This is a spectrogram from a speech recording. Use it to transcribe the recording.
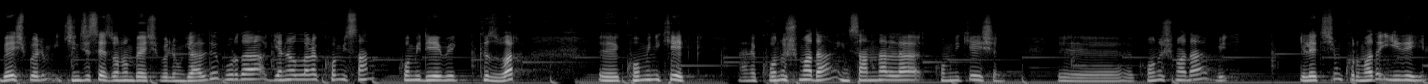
5 bölüm, ikinci sezonun 5 bölüm geldi. Burada genel olarak Komisan, Komi diye bir kız var. Ee, communicate, yani konuşmada, insanlarla communication, ee, konuşmada, bir, iletişim kurmada iyi değil.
